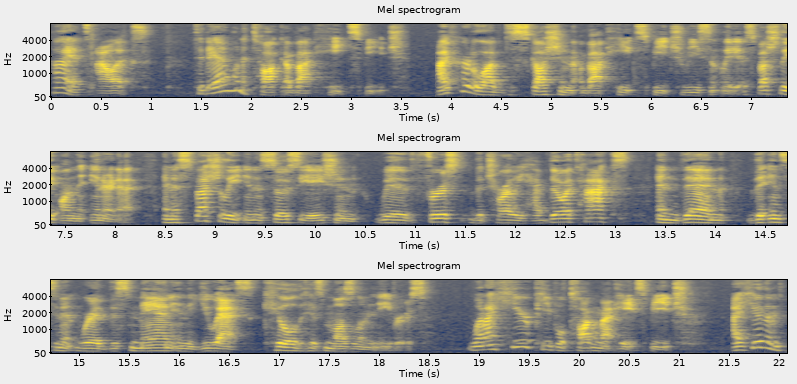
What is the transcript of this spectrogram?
Hi, it's Alex. Today I want to talk about hate speech. I've heard a lot of discussion about hate speech recently, especially on the internet, and especially in association with first the Charlie Hebdo attacks, and then the incident where this man in the US killed his Muslim neighbors. When I hear people talking about hate speech, I hear them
